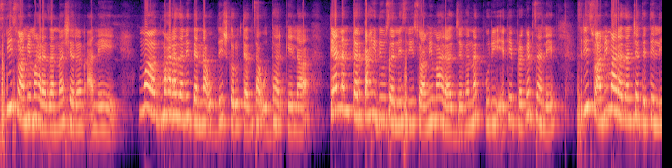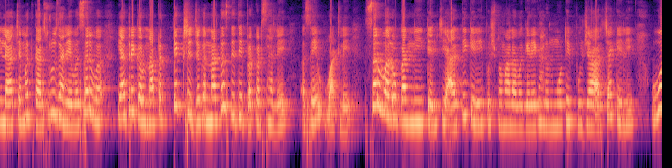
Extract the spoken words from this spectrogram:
श्री स्वामी महाराजांना शरण आले. मग महाराजांनी त्यांना उपदेश करून त्यांचा उद्धार केला. त्यानंतर काही दिवसांनी श्री स्वामी महाराज जगन्नाथपुरी येथे प्रकट झाले. श्री स्वामी महाराजांच्या तेथे लीला चमत्कार सुरू झाले व सर्व यात्रेकरूंना प्रत्यक्ष जगन्नाथच तेथे प्रकट झाले. असे वाटले. सर्व लोकांनी त्यांची आरती केली पुष्पमाला वगैरे घालून मोठी पूजा अर्चा केली व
